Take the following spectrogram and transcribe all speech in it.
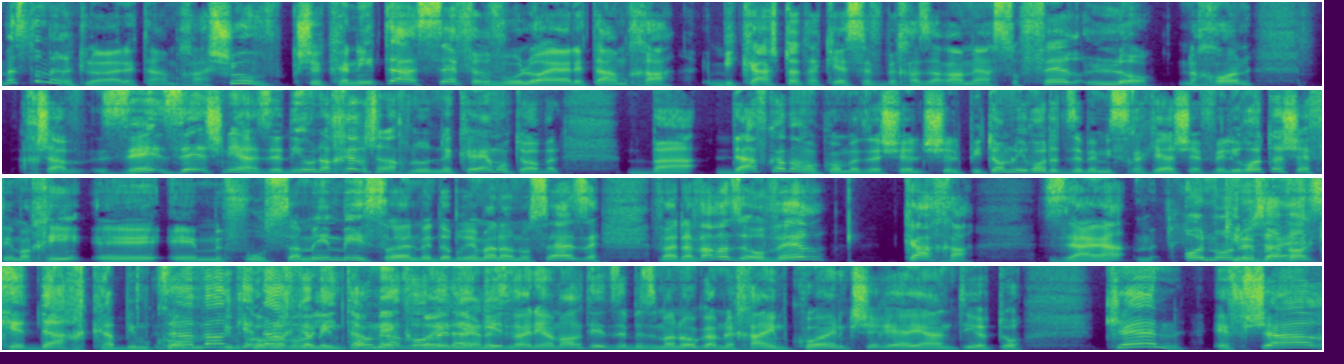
מה זאת אומרת לא היה לטעמך? שוב, כשקנית ספר והוא לא היה לטעמך, ביקשת את הכסף בחזרה מהסופר? לא, נכון? עכשיו, זה, זה, שנייה, זה דיון אחר שאנחנו עוד נקיים אותו, אבל דווקא במקום הזה של, של פתאום לראות את זה במשחקי השף, ולראות את השפים הכי אה, אה, מפורסמים בישראל מדברים על הנושא הזה, והדבר הזה עובר ככה. זה היה מאוד מאוד כאילו מבאס. זה עבר כדחקה במקום זה עבר במקום לבוא כדווקא במקום ולהתעמק לבוא בעניין ולהגיד, הזה. ואני אמרתי את זה בזמנו גם לחיים כהן כשראיינתי אותו. כן, אפשר,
